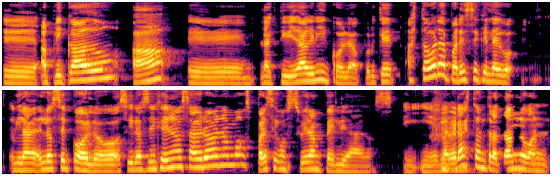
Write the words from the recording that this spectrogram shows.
eh, aplicado a eh, la actividad agrícola, porque hasta ahora parece que los ecólogos y los ingenieros agrónomos parece como si estuvieran peleados, y, la verdad están tratando, con,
